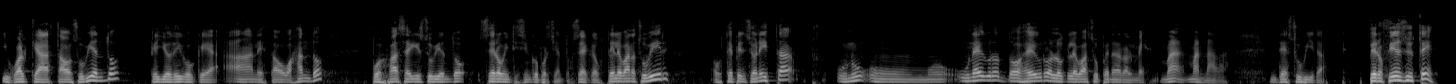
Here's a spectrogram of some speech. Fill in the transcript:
igual que ha estado subiendo, que yo digo que han estado bajando, pues va a seguir subiendo 0,25%. O sea que a usted le van a subir, a usted pensionista, un, un, un euro, dos euros, lo que le va a superar al mes. Más, más nada de subida. Pero fíjese usted,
